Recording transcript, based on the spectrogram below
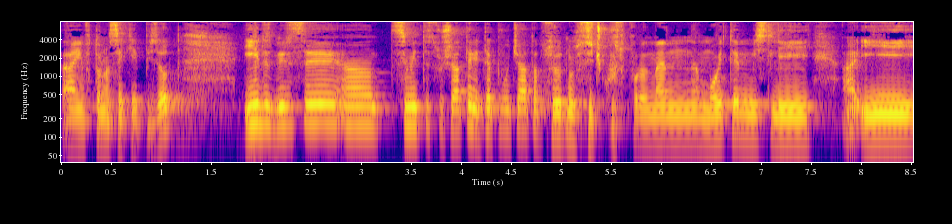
а, инфото на всеки епизод. И разбира се, самите слушатели, те получават абсолютно всичко. Според мен, моите мисли и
